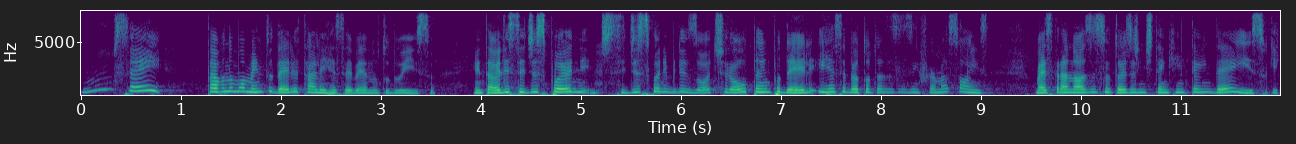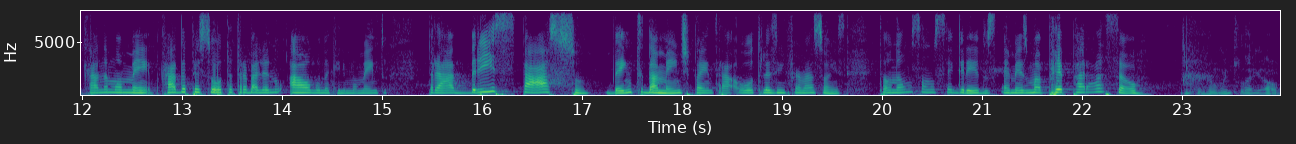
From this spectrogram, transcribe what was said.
Não sei. Estava no momento dele estar tá ali recebendo tudo isso. Então, ele se, disponibilizou, tirou o tempo dele e recebeu todas essas informações. Mas para nós instrutores a gente tem que entender isso, que cada momento, cada pessoa está trabalhando algo naquele momento para abrir espaço dentro da mente para entrar outras informações. Então não são segredos, é mesmo uma preparação. Muito legal.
